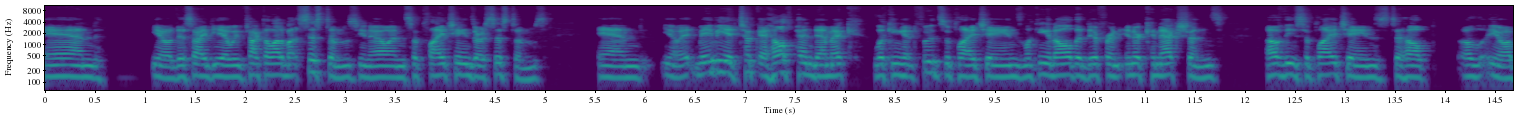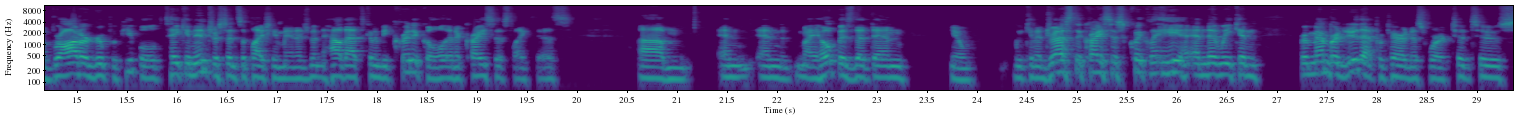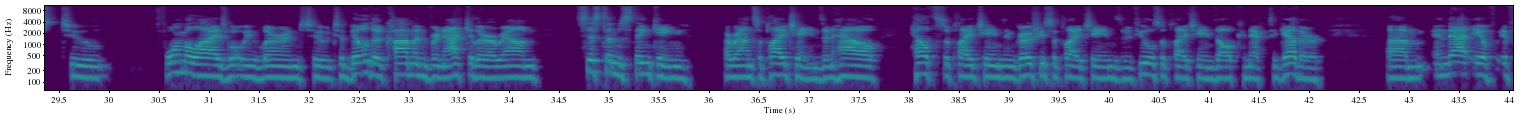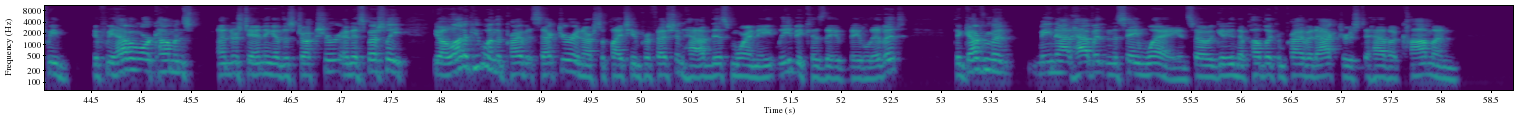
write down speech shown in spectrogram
and you know this idea we've talked a lot about systems, you know, and supply chains are systems. And you know, it, maybe it took a health pandemic, looking at food supply chains, looking at all the different interconnections of these supply chains to help a, you know a broader group of people take an interest in supply chain management and how that's going to be critical in a crisis like this. Um, and and my hope is that then you know we can address the crisis quickly, and then we can remember to do that preparedness work to to to formalize what we've learned to to build a common vernacular around systems thinking around supply chains and how health supply chains and grocery supply chains and fuel supply chains all connect together. Um, and that if if we if we have a more common understanding of the structure, and especially you know a lot of people in the private sector in our supply chain profession have this more innately because they they live it. The government may not have it in the same way, and so getting the public and private actors to have a common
